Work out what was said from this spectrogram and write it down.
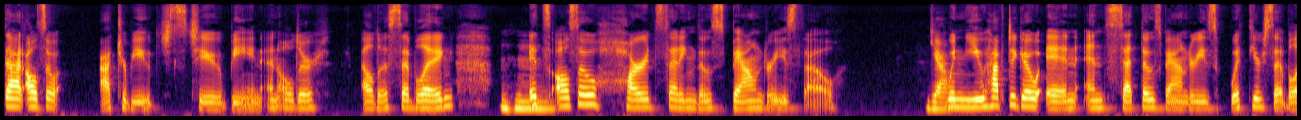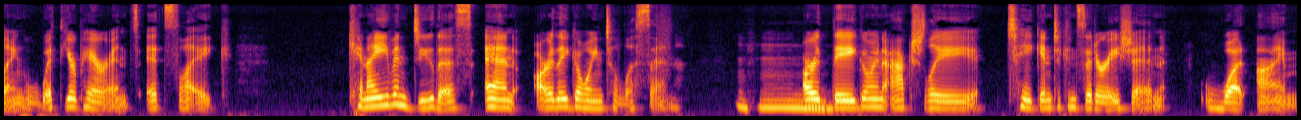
that also attributes to being an older eldest sibling mm-hmm. it's also hard setting those boundaries though yeah when you have to go in and set those boundaries with your sibling with your parents it's like can I even do this? And are they going to listen? Mm-hmm. Are they going to actually take into consideration what I'm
